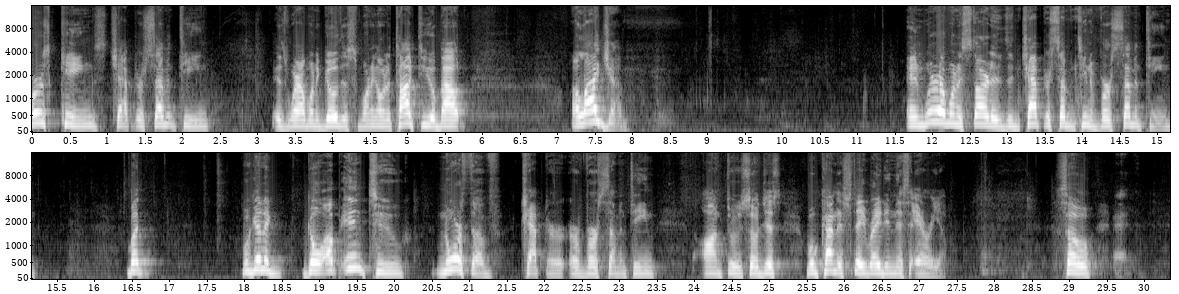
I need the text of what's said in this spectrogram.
First Kings chapter 17 is where I want to go this morning. I want to talk to you about Elijah. And where I want to start is in chapter 17 and verse 17. But we're going to go up into north of chapter or verse 17 on through. So just we'll kind of stay right in this area. So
